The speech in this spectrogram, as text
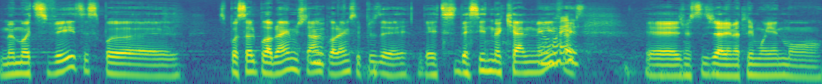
me motiver. Tu sais, c'est pas, pas ça le problème. Justement, le Mm. problème, c'est plus d'essayer de, me calmer. Ouais. Fait que, euh, je me suis dit que j'allais mettre les moyens de mon,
